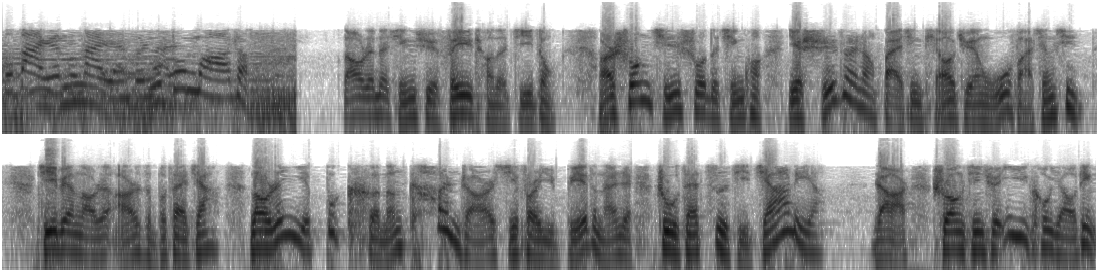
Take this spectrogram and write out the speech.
不骂人，不骂人，不是。我不骂他。老人的情绪非常的激动，而双琴说的情况也实在让百姓调卷无法相信。即便老人儿子不在家，老人也不可能看着儿媳妇与别的男人住在自己家里呀。然而双琴却一口咬定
